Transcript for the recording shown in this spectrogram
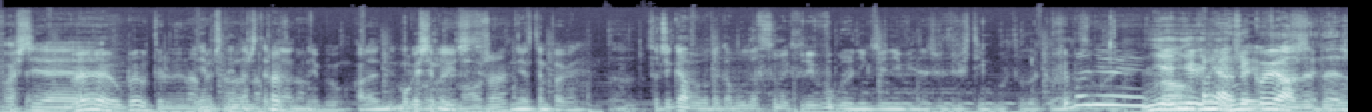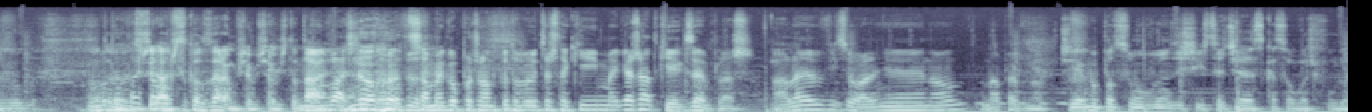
właśnie... Był, był tylny Nie napęd, wiem, czy nie no, na na 4 pewno. lat nie był, ale mogę się mylić, może. nie jestem pewien. To ciekawe, bo taka buda w sumie, której w ogóle nigdzie nie widać w driftingu. To tak Chyba nie- Nie, no, nie, nie, kojarzę nie jej kojarzę właśnie. też w ogóle. No, No to, to taka- aż wszystko z zera musiał być No totalnie. właśnie, No, to od samego początku to był też taki mega rzadki egzemplarz, ale wizualnie no na pewno. Czyli jakby podsumowując, jeśli chcecie skasować furę,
